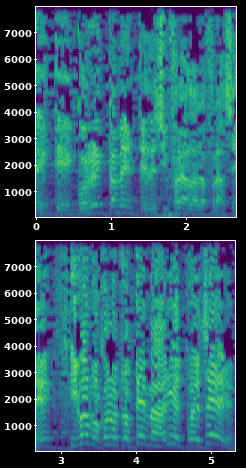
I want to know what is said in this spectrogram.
Este, correctamente descifrada la frase. ¿eh? Y vamos con otro tema, Ariel, ¿puede ser?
